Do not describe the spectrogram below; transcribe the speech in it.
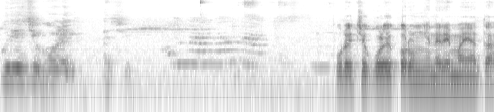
पुऱ्याचे गोळे असे. पुऱ्याचे गोळे करून घेणार आहे माई आता.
